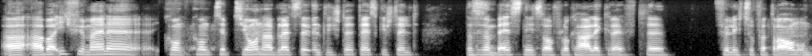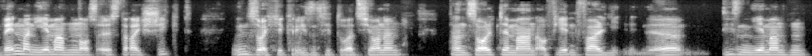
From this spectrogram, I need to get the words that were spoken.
Äh, aber ich für meine Kon Konzeption habe letztendlich festgestellt, dass es am besten ist, auf lokale Kräfte völlig zu vertrauen. Und wenn man jemanden aus Österreich schickt, in solche Krisensituationen, dann sollte man auf jeden Fall äh, diesen jemanden,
